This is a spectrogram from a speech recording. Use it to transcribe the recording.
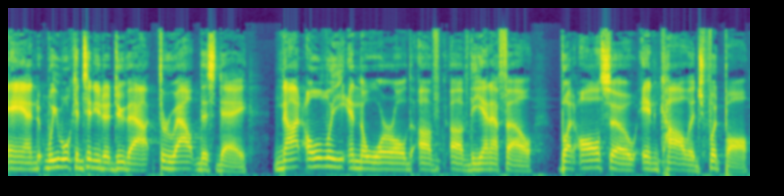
and we will continue to do that throughout this day not only in the world of, of the NFL, but also in college football.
